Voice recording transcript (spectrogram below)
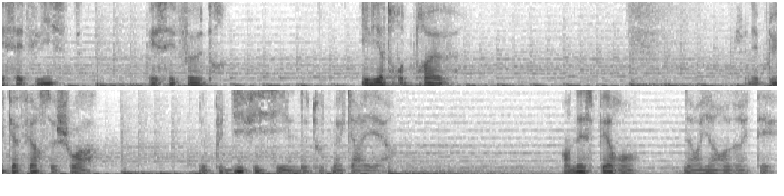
Et cette liste, et ces feutres, il y a trop de preuves. Je n'ai plus qu'à faire ce choix, le plus difficile de toute ma carrière, en espérant ne rien regretter.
